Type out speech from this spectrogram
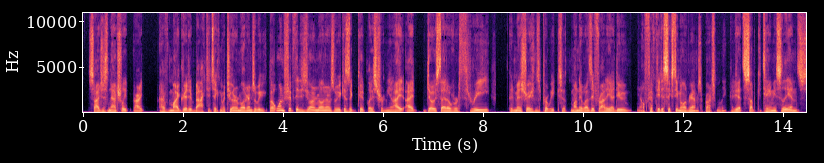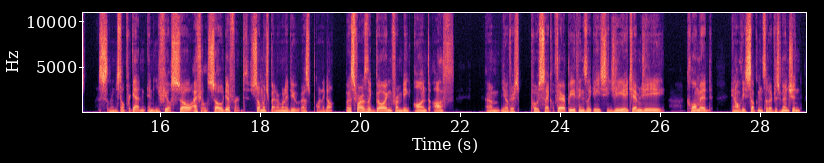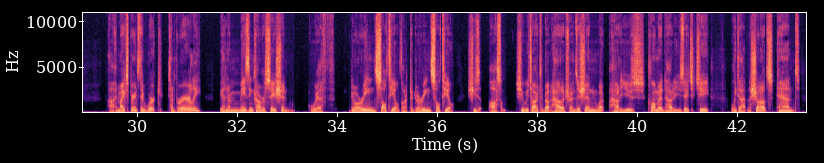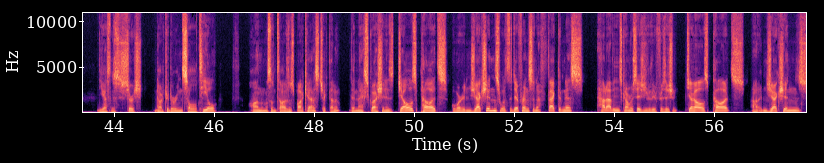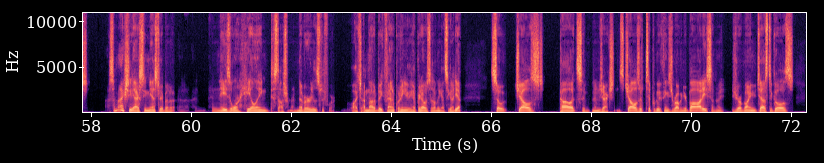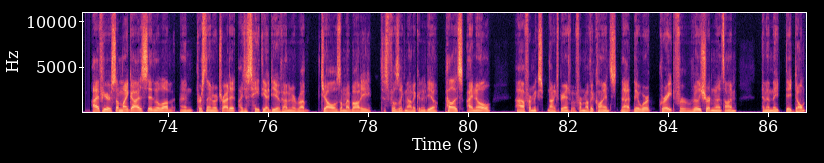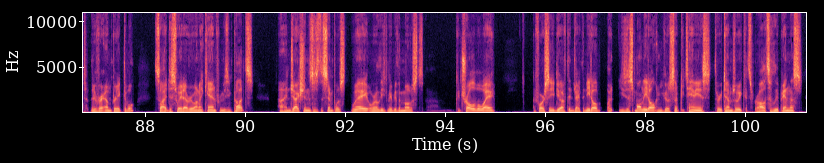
So I just naturally, I, I've migrated back to taking about 200 milligrams a week. About 150 to 200 milligrams a week is a good place for me. And I, I dose that over three administrations per week. So Monday, Wednesday, Friday, I do, you know, 50 to 60 milligrams approximately. I do that subcutaneously and just don't forget. And, and, you feel so, I feel so different, so much better when I do as when I don't. But as far as like going from being on to off, um, you know, there's post cycle therapy, things like HCG, HMG, uh, Clomid, and all these supplements that I've just mentioned. Uh, in my experience, they work temporarily. We had an amazing conversation with Doreen Saltiel, Dr. Doreen Saltiel. She's awesome. She we talked about how to transition, what how to use Clomid, how to use HCG. We'll link to that in the show notes. And you guys can search Dr. Doreen Saltiel on the Muscle Intelligence podcast. Check that out. The next question is gels, pellets, or injections? What's the difference in effectiveness? How to have these conversations with your physician? Gels, pellets, uh, injections. Someone actually asked me yesterday about a, a, nasal inhaling testosterone. I've never heard of this before. Watch, I'm not a big fan of putting anything up your nose. I don't think that's a good idea. So gels, pellets, and injections. Gels are typically things you rub on your body. Sometimes you rub on your testicles I've heard some of my guys say they love it. And personally, I've never tried it. I just hate the idea of having to rub gels on my body. Just feels like not a good idea. Pellets, I know uh, from ex- not experience, but from other clients that they work great for a really short amount of time. And then they, they don't. They're very unpredictable. So I dissuade everyone I can from using pellets. Uh, injections is the simplest way, or at least maybe the most um, controllable way. Unfortunately, you do have to inject the needle, but use a small needle and you go subcutaneous three times a week. It's relatively painless.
